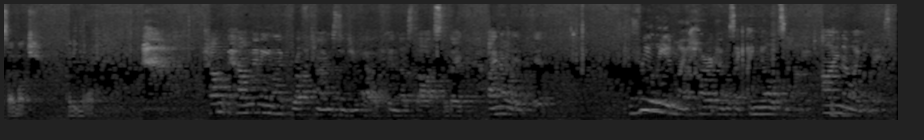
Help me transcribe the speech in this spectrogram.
so much anymore. How, how many like rough times did you have in those thoughts? Like, I know it, it really in my heart, I was like, I know it's not me. I know I'm amazing.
